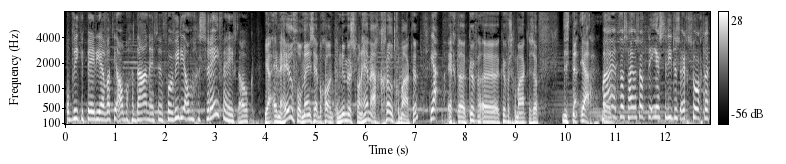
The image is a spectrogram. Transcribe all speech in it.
op Wikipedia... wat hij allemaal gedaan heeft en voor wie hij allemaal geschreven heeft ook. Ja, en heel veel mensen hebben gewoon nummers van hem eigenlijk groot gemaakt. Hè? Ja, Echt eh, covers gemaakt en zo. Dus nou, ja, Maar eh, het was, hij was ook de eerste die dus echt zorgde...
